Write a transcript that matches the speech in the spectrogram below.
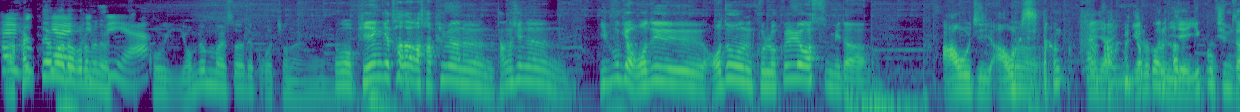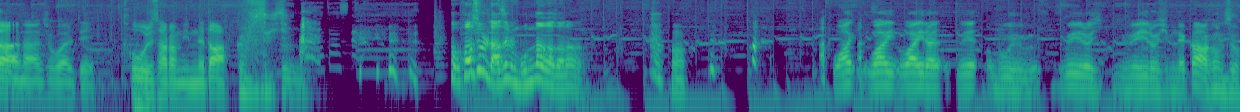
아, 할 때마다 그러면은 PRPG야. 거의 연변말 써야 될 것 같잖아요. 뭐 비행기 타다가 잡히면은 당신은 이북의 어디 어두운 굴로 끌려갔습니다. 아오지 아오지 어. 땅. 아니 야 여권 이제 입국 심사나 저거 할 때 서울 사람입니다. 그러면서 이제 음. 화술 낮으면 못 나가잖아. 와와 이라 왜뭐왜 이러 왜 이러십니까? 그러면서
